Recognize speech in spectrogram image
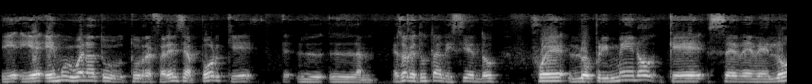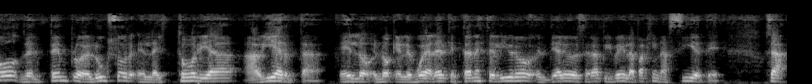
Y, es muy buena tu, tu referencia porque eso que tú estás diciendo fue lo primero que se develó del templo de Luxor en la historia abierta. Es lo, que les voy a leer, que está en este libro, El diario de Serapi B, la página 7. O sea,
